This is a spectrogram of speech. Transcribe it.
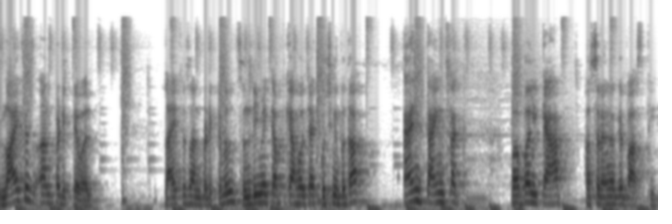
life is unpredictable life is unpredictable ज़िंदगी में कब क्या हो जाए कुछ नहीं पता। एंड टाइम तक पर्पल कैप हसरंगा के पास थी।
